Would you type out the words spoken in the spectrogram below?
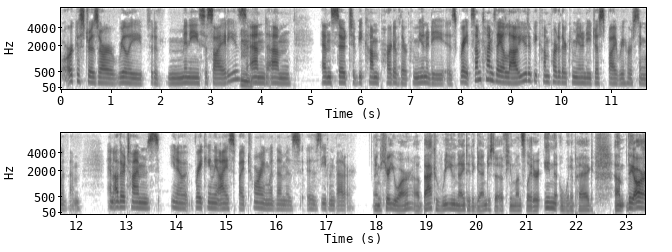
orchestras are really sort of mini societies, and um, and so to become part of their community is great. Sometimes they allow you to become part of their community just by rehearsing with them, and other times, you know, breaking the ice by touring with them is is even better. And here you are, uh, back reunited again, just a, a, few months later in Winnipeg. Um, they are,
